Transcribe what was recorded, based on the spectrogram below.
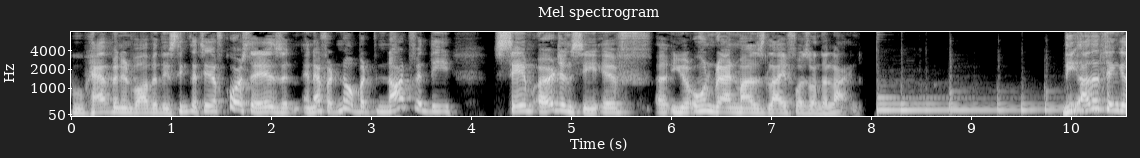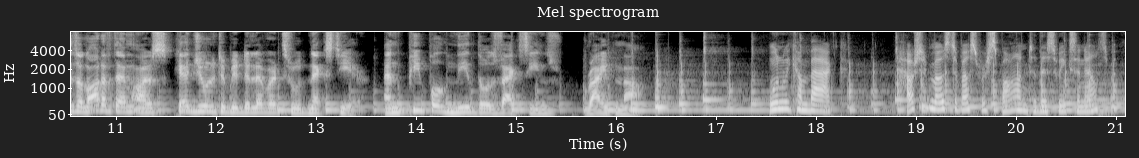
who have been involved with these things, they say, of course, there is an effort. No, but not with the same urgency if uh, your own grandma's life was on the line. The other thing is a lot of them are scheduled to be delivered through next year, and people need those vaccines right now. When we come back, how should most of us respond to this week's announcement?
